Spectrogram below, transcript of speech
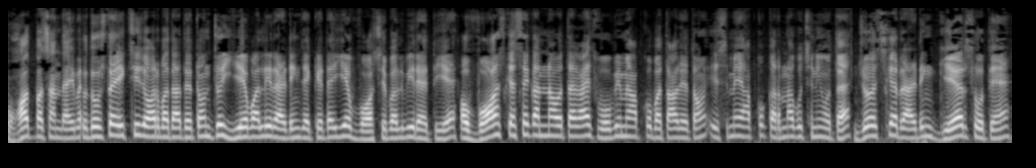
बहुत पसंद आई। तो दोस्तों, एक चीज़ और बता देता हूँ, जो ये वाली राइडिंग जैकेट है, ये वॉशेबल भी रहती है। और वॉश कैसे करना होता है वो भी मैं आपको बता देता हूँ। इसमें आपको करना कुछ नहीं होता है। जो इसके राइडिंग गियर्स होते हैं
